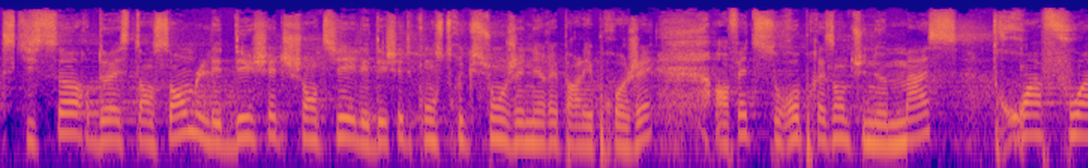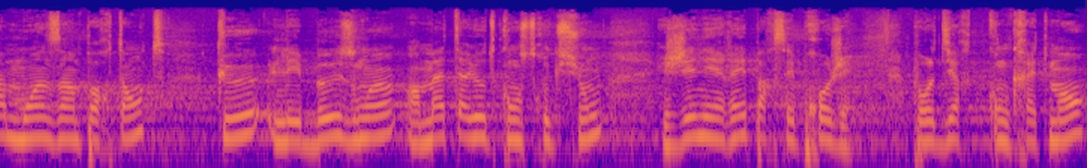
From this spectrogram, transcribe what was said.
ce qui sort de Est Ensemble, les déchets de chantier et les déchets de construction générés par les projets, en fait, représentent une masse trois fois moins importante que les besoins en matériaux de construction générés par ces projets. Pour le dire concrètement,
